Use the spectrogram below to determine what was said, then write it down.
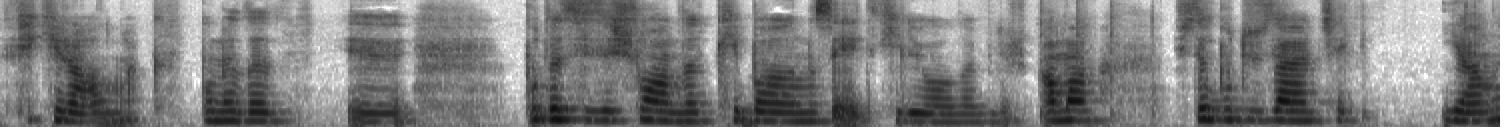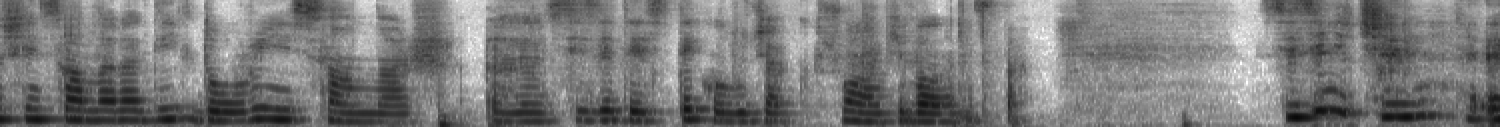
fikir almak. Buna da e, bu da sizi şu andaki bağınızı etkiliyor olabilir. Ama işte bu düzelecek. Yanlış insanlara değil doğru insanlar e, size destek olacak şu anki bağınızda. Sizin için e,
